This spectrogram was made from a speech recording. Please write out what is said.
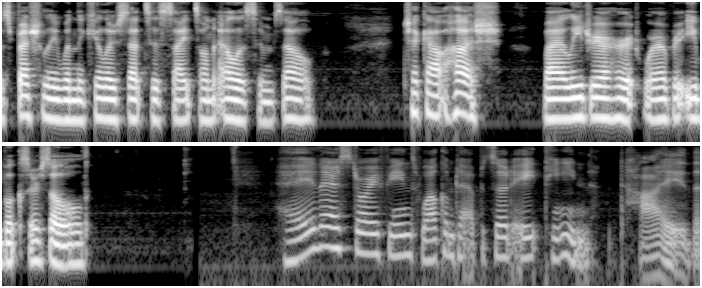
especially when the killer sets his sights on Ellis himself. Check out Hush by Alledria Hurt wherever ebooks are sold. Hey there, Story Fiends. Welcome to episode 18 Tithe.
